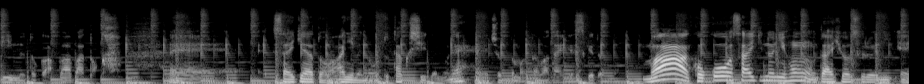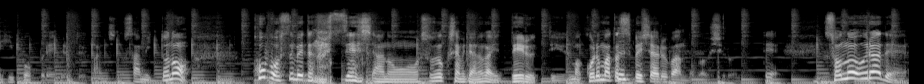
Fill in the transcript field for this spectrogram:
ビームとかババとか、えー最近だとアニメのオートタクシーでもね、ちょっとまた話題ですけど、まあここ最近の日本を代表する、ヒップホップレーベルという感じのサミットのほぼ全ての出演者、あの所属者みたいなのが出るっていう、まあこれまたスペシャルバンドが後ろにいて、その裏で、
